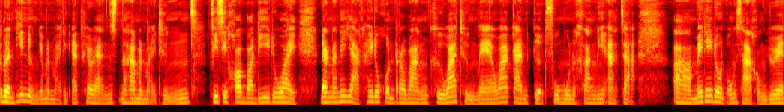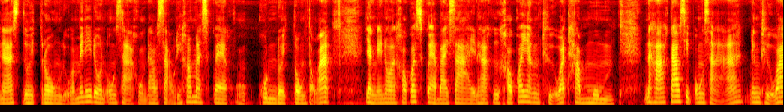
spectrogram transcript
เรือนที่1เนี่ยมันหมายถึง appearance นะคะมันหมายถึง physical body ด้วย ดังนั้นอยากให้ทุกคนระวังคือว่าถึงแม้ว่าการเกิดฟูมูลครั้งนี้อาจจะอ่าไม่ได้โดนองศาของยูเรนัสโดยตรง หรือว่าไม่ได้โดนองศาของดาวเสาร์ที่เข้ามาสแควร์ของคุณโดยตรง แต่ว่าอย่างน้อยๆเขาก็สแควร์บายไซน์นะคะคือเขาก็ยังถือว่าทำมุมนะคะ90 องศายังถือว่า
